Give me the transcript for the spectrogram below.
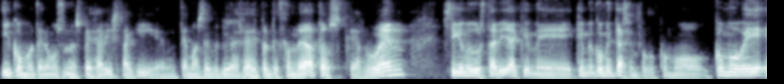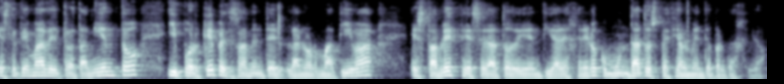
Y como tenemos un especialista aquí en temas de privacidad y protección de datos, que es Rubén, sí que me gustaría que me, que me comentase un poco cómo, cómo ve este tema del tratamiento y por qué precisamente la normativa establece ese dato de identidad de género como un dato especialmente protegido.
